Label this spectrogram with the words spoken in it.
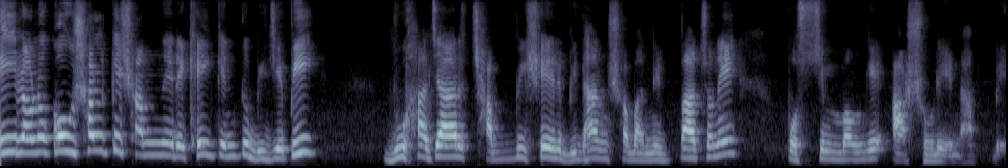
এই রণকৌশলকে সামনে রেখেই কিন্তু বিজেপি দু হাজার ছাব্বিশের বিধানসভা নির্বাচনে পশ্চিমবঙ্গে আসরে নামবে।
